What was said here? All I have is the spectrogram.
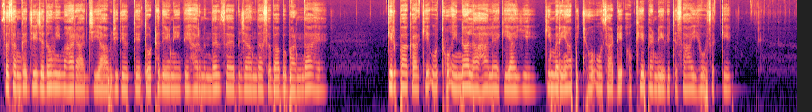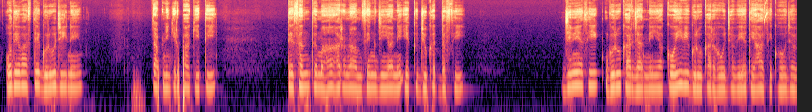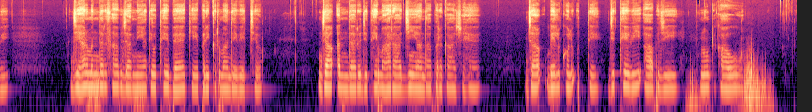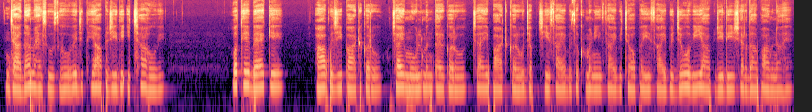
ਸਸੰਗਤ ਜੀ, ਜਦੋਂ ਵੀ ਮਹਾਰਾਜ ਜੀ ਆਪ ਜੀ ਦੇ ਉੱਤੇ ਟੁੱਟਦੇ ਨੇ ਤੇ ਹਰਮੰਦਰ ਸਾਹਿਬ ਜਾਣ ਦਾ ਸਬਬ ਬਣਦਾ ਹੈ, ਕਿਰਪਾ ਕਰਕੇ ਉਥੋਂ ਇੰਨਾ ਲਾਹਾ ਲੈ ਕੇ ਆਈਏ। ਕਿ ਮਰਿਆਂ ਪਿੱਛੋਂ ਉਹ ਸਾਡੇ ਔਖੇ ਪੈਂਡੇ ਵਿੱਚ ਸਹਾਈ ਹੋ ਸਕੇ। ਉਹਦੇ ਵਾਸਤੇ ਗੁਰੂ ਜੀ ਨੇ ਆਪਣੀ ਕਿਰਪਾ ਕੀਤੀ ਤੇ ਸੰਤ ਮਹਾ ਹਰਨਾਮ ਸਿੰਘ ਜੀਆਂ ਨੇ ਇੱਕ ਜੁਗਤ ਦੱਸੀ। ਜਿਵੇਂ ਅਸੀਂ ਗੁਰੂ ਘਰ ਜਾਂਦੇ ਆ ਕੋਈ ਵੀ ਗੁਰੂ ਘਰ ਹੋ ਜਾਵੇ, ਇਤਿਹਾਸਿਕ ਹੋ ਜਾਵੇ, ਜੇ ਹਰਮੰਦਰ ਸਾਹਿਬ ਜਾਂਦੇ ਆ ਤੇ ਉੱਥੇ ਬਹਿ ਕੇ ਪਰਿਕਰਮਾ ਦੇ ਵਿੱਚ ਜਾਂ ਅੰਦਰ ਜਿੱਥੇ ਮਹਾਰਾਜ ਜੀਆਂ ਦਾ ਪ੍ਰਕਾਸ਼ ਹੈ, ਜਾਂ ਬਿਲਕੁਲ ਉੱਤੇ ਜਿੱਥੇ ਵੀ ਆਪ ਜੀ ਨੂੰ ਟਿਕਾਓ, ਜ਼ਿਆਦਾ ਮਹਿਸੂਸ ਹੋਵੇ, ਜਿੱਥੇ ਆਪ ਜੀ ਦੀ ਇੱਛਾ ਹੋਵੇ, ਉੱਥੇ ਬਹਿ ਕੇ ਆਪ ਜੀ ਪਾਠ ਕਰੋ, ਚਾਹੇ ਮੂਲ ਮੰਤਰ ਕਰੋ, ਚਾਹੇ ਪਾਠ ਕਰੋ, ਜਪਜੀ ਸਾਹਿਬ, ਸੁਖਮਨੀ ਸਾਹਿਬ, ਚੌਪਈ ਸਾਹਿਬ, ਜੋ ਵੀ ਆਪ ਜੀ ਦੀ ਸ਼ਰਧਾ ਭਾਵਨਾ ਹੈ।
